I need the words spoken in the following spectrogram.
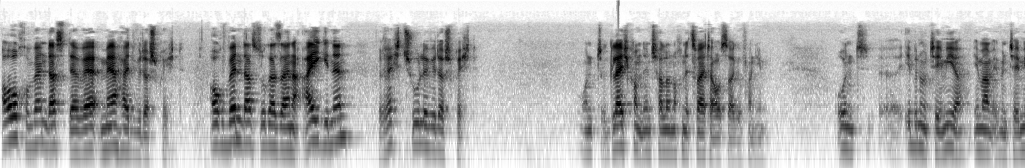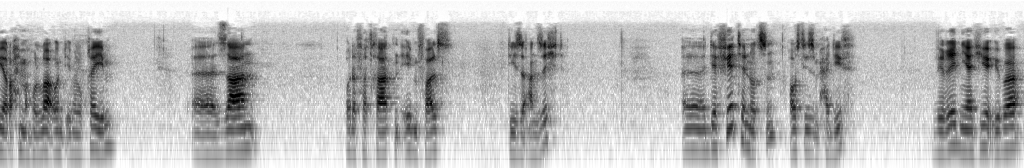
Auch wenn das der Mehrheit widerspricht. Auch wenn das sogar seiner eigenen Rechtsschule widerspricht. Und gleich kommt inshallah noch eine zweite Aussage von ihm. Und äh, Ibn Taymiyyah, Imam Ibn Taymiyyah rahimahullah und Ibn al-Qayyim äh, sahen oder vertraten ebenfalls diese Ansicht. Äh, der vierte Nutzen aus diesem Hadith, wir reden ja hier über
